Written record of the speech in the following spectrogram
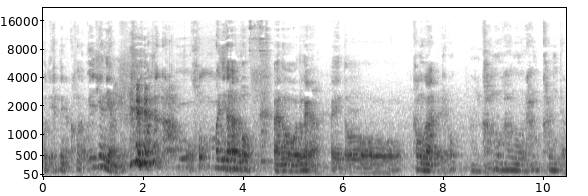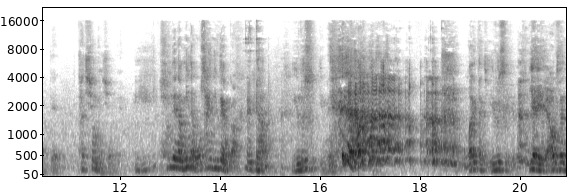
ことやってんのアホな親父や。ねん。やバカなもうほんまになあのあのどこやな。えっ、と鴨川あったりやろ。鴨川の欄干に立って立ち正面しようねえほんでなみんな抑えに行くやんか。いや許すっていうね。お前たち許すってね。いやいやいや青木さん違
